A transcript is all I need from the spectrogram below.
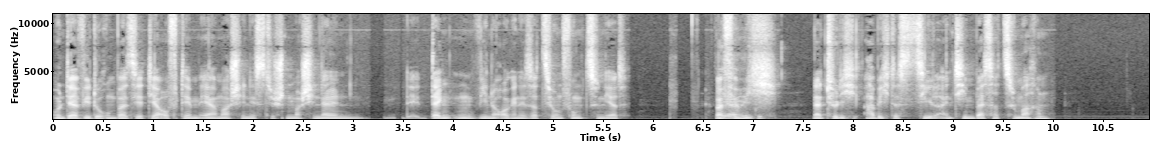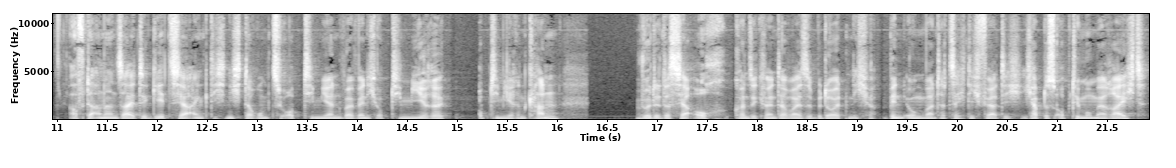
Und der wiederum basiert ja auf dem eher maschinistischen, maschinellen Denken, wie eine Organisation funktioniert. Weil ja, für mich, natürlich habe ich das Ziel, ein Team besser zu machen. Auf der anderen Seite geht es ja eigentlich nicht darum zu optimieren, weil wenn ich optimiere, optimieren kann, würde das ja auch konsequenterweise bedeuten, ich bin irgendwann tatsächlich fertig. Ich habe das Optimum erreicht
